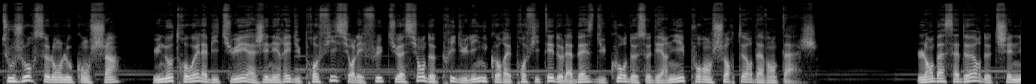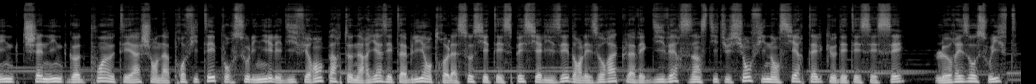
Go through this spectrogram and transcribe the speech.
Toujours selon Lou Conchin, une autre Well habituée à générer du profit sur les fluctuations de prix du Link aurait profité de la baisse du cours de ce dernier pour en shorter davantage. L'ambassadeur de Chainlink Chainlinkgod.eth en a profité pour souligner les différents partenariats établis entre la société spécialisée dans les oracles avec diverses institutions financières telles que DTCC, le réseau SWIFT,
